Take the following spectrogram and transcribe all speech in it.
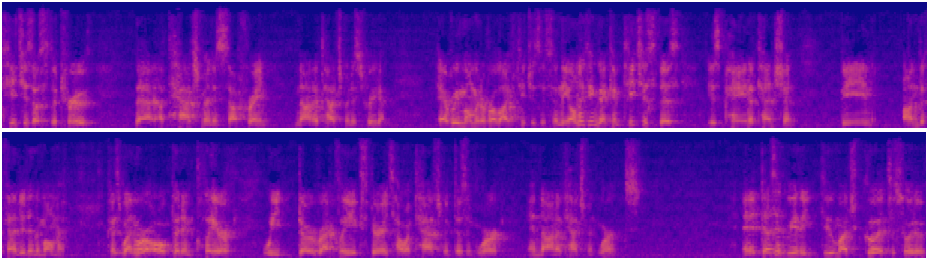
teaches us the truth that attachment is suffering, non attachment is freedom. Every moment of our life teaches us. And the only thing that can teach us this is paying attention, being undefended in the moment. Because when we're open and clear, we directly experience how attachment doesn't work and non attachment works. And it doesn't really do much good to sort of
